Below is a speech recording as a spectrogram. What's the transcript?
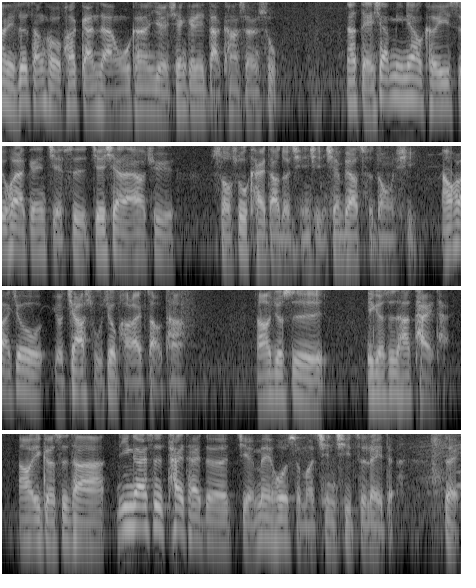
那你这伤口怕感染，我可能也先给你打抗生素。那等一下泌尿科医师会来跟你解释接下来要去手术开刀的情形，先不要吃东西。然后后来就有家属就跑来找他，然后就是一个是他太太，然后一个是他应该是太太的姐妹或什么亲戚之类的，对。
